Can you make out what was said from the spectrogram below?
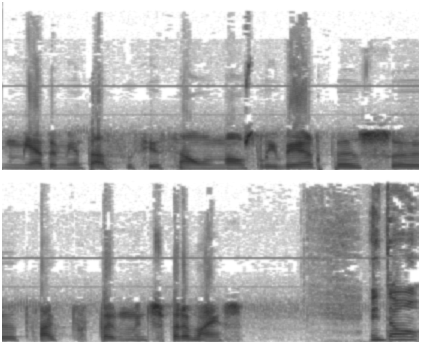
nomeadamente à Associação Mãos Libertas, de facto, muitos parabéns. Então,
